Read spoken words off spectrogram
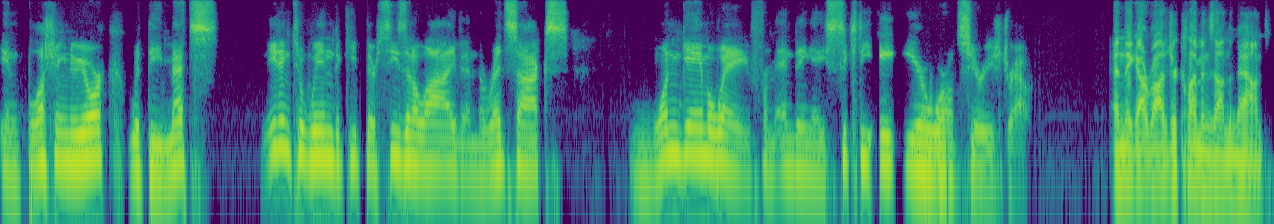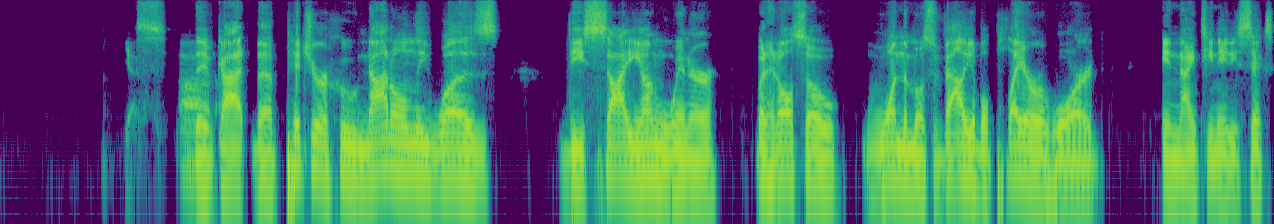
in Flushing, New York, with the Mets needing to win to keep their season alive and the Red Sox one game away from ending a 68 year World Series drought. And they got Roger Clemens on the mound. Yes. Uh, They've got the pitcher who not only was the Cy Young winner, but had also won the most valuable player award in 1986.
